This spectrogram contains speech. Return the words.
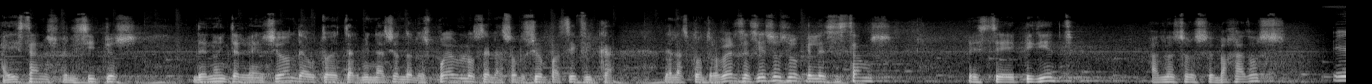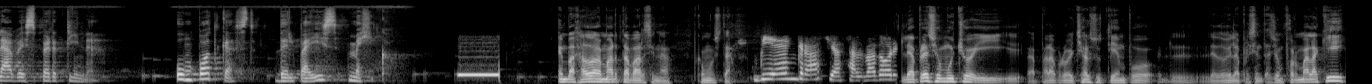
Ahí están los principios de no intervención, de autodeterminación de los pueblos, de la solución pacífica de las controversias. Y eso es lo que les estamos este, pidiendo a nuestros embajadores. La Vespertina, un podcast del País México. Embajadora Marta Bárcena, ¿cómo está? Bien, gracias, Salvador. Le aprecio mucho y para aprovechar su tiempo le doy la presentación formal aquí.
